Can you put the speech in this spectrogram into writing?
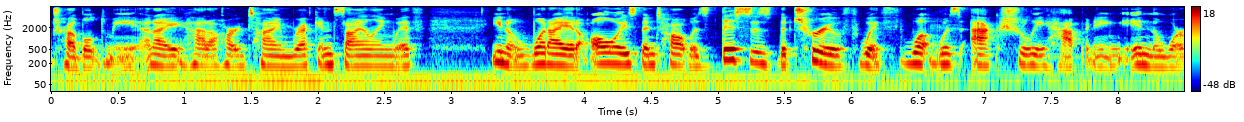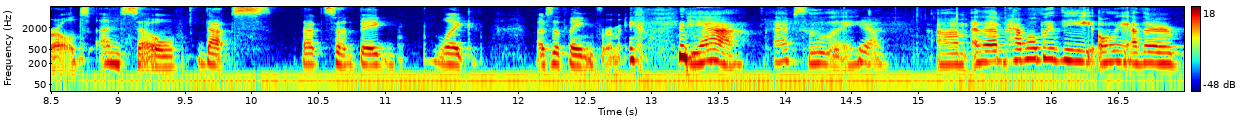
troubled me and I had a hard time reconciling with you know what I had always been taught was this is the truth with what was actually happening in the world. And so that's that's a big like that's a thing for me. yeah, absolutely. Yeah. Um, and then probably the only other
